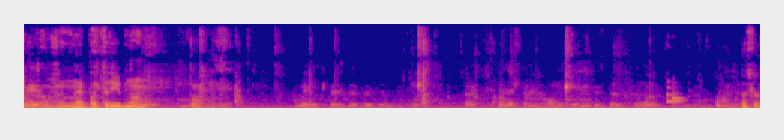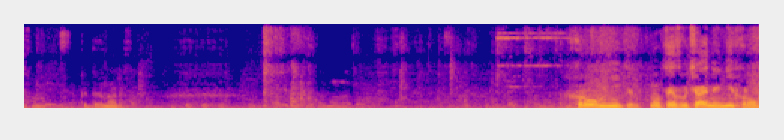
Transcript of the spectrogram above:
Горілка вже не потрібно. Так. Та зараз воно піде аналіз. Хром нікель. Ну, це звичайний ні хром.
